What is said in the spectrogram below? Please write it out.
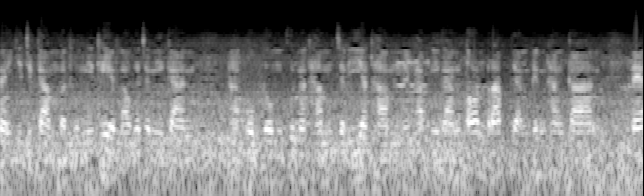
ในกิจกรรมปฐมนิเทศเราก็จะมีการ อบรมคุณธรรม จริยธรรมนะครับ มีการต้อนรับอย่างเป็นทางการ แนะ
